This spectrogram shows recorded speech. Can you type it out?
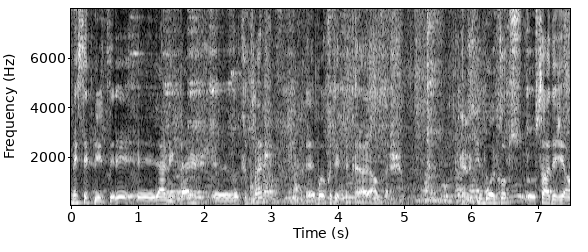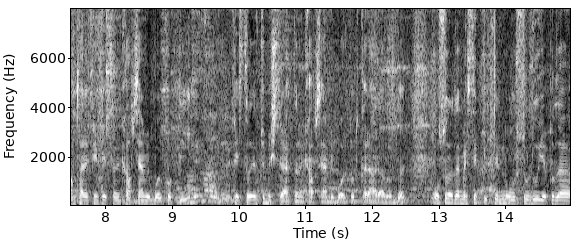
Meslek birlikleri, e, dernekler, e, vakıflar e, boykot etme kararı aldılar. Evet. Bu boykot e, sadece Antalya Film Festivali'ni kapsayan bir boykot değil, festivalin tüm iştiraklarını kapsayan bir boykot kararı alındı. O sırada meslek birliklerinin oluşturduğu yapıda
